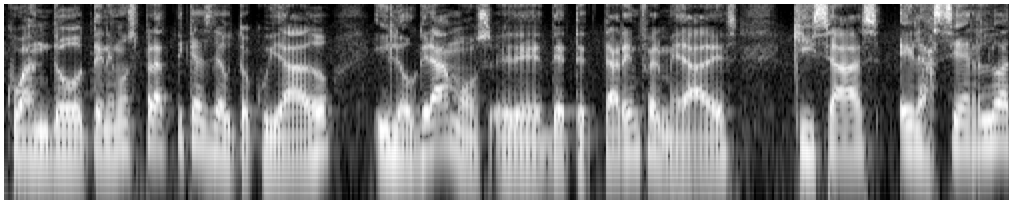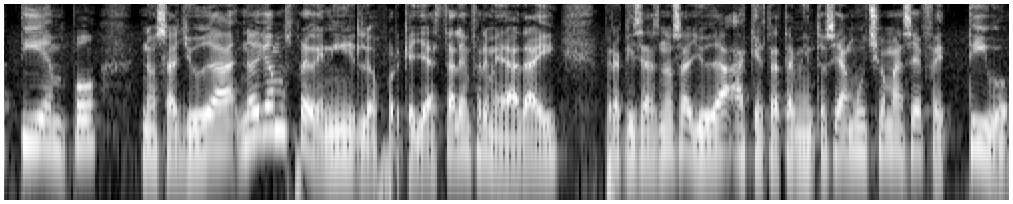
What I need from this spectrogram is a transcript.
cuando tenemos prácticas de autocuidado y logramos eh, detectar enfermedades, quizás el hacerlo a tiempo nos ayuda, no digamos prevenirlo, porque ya está la enfermedad ahí, pero quizás nos ayuda a que el tratamiento sea mucho más efectivo.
